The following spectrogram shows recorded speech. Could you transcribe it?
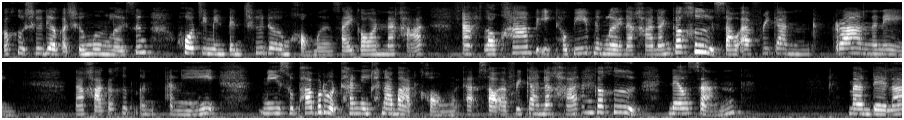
ก็คือชื่อเดียวกับชื่อเมืองเลย ซึ่งโฮจิมินห์เป็นชื่อเดิมของเมืองไซกอนนะคะอะเราข้ามไปอีกทวีปหนึ่งเลยนะคะ นั่นก็คือเซาท์แอฟริกันร่านนั่นเอง นะคะ ก็คืออันนนี้มีสุภาพบุรุษท่านนี้ธนบัตรของเซาท์แอฟริกันนะคะนั่นก็คือเนลสันแมนเดลา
